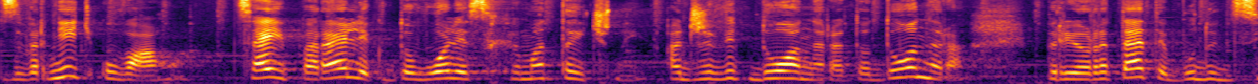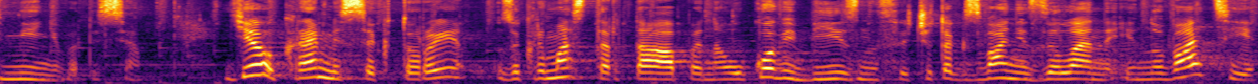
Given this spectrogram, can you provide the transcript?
зверніть увагу, цей перелік доволі схематичний, адже від донора до донора пріоритети будуть змінюватися. Є окремі сектори, зокрема стартапи, наукові бізнеси чи так звані зелені інновації,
